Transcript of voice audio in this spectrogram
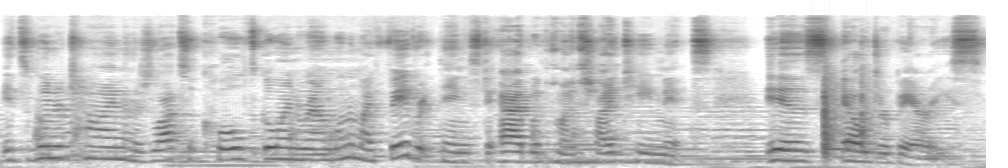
it's wintertime and there's lots of colds going around. One of my favorite things to add with my chai tea mix is elderberries.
